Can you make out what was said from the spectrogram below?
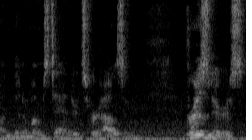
on minimum standards for housing prisoners,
